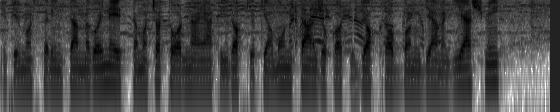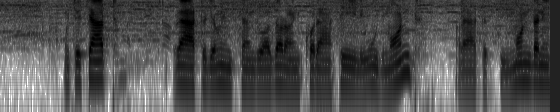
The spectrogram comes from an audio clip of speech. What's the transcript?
Úgyhogy most szerintem, meg ahogy néztem a csatornáját, így rakja ki a montázsokat gyakrabban, ugye, meg ilyesmi. Úgyhogy hát, lehet, hogy a Vincenzo az aranykorát éli, úgymond. Lehet ezt így mondani.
